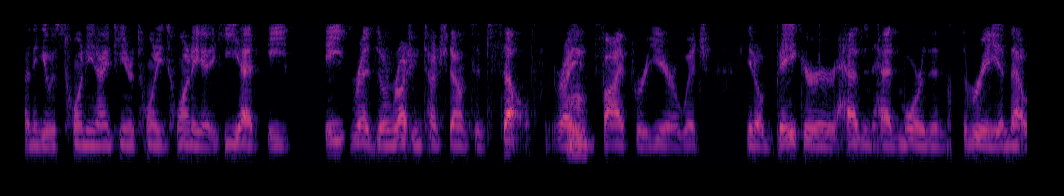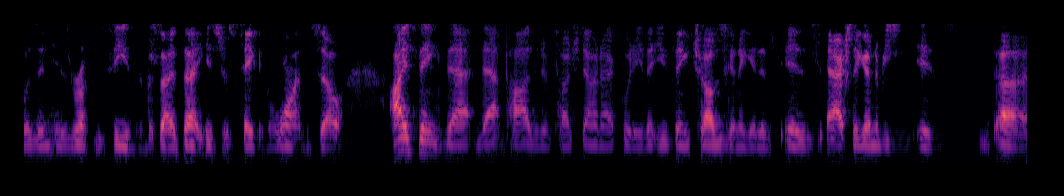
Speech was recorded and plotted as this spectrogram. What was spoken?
I think it was 2019 or 2020, he had eight eight red zone rushing touchdowns himself, right? Mm. Five per year, which you know Baker hasn't had more than three, and that was in his rookie season. Besides that, he's just taken one. So I think that that positive touchdown equity that you think Chubb's going to get is is actually going to be is uh,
